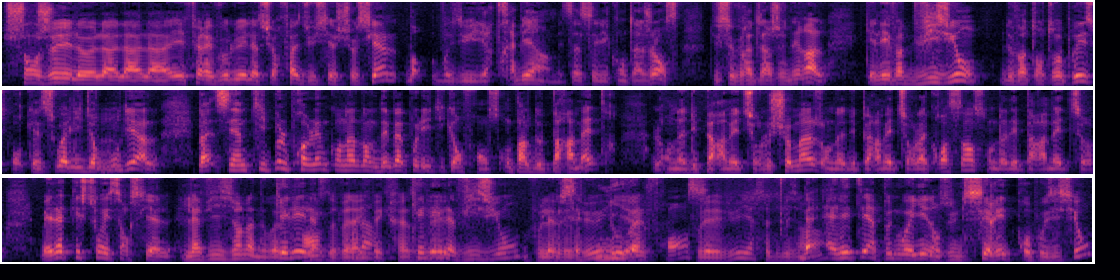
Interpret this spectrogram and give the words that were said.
changer le, la, la, et faire évoluer la surface du siège social, bon, vous allez dire très bien, mais ça, c'est les contingences du secrétaire général. Quelle est votre vision de votre entreprise pour qu'elle soit leader mondial. Bah, c'est un petit peu le problème qu'on a dans le débat politique en France. On parle de paramètres. Alors on a des paramètres sur le chômage, on a des paramètres sur la croissance, on a des paramètres sur. Mais la question essentielle. La vision de la nouvelle France de Valérie Pécresse. Quelle est la vision vous de cette nouvelle France? Vous l'avez vu hier cette vision bah, Elle était un peu noyée dans une série de propositions.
